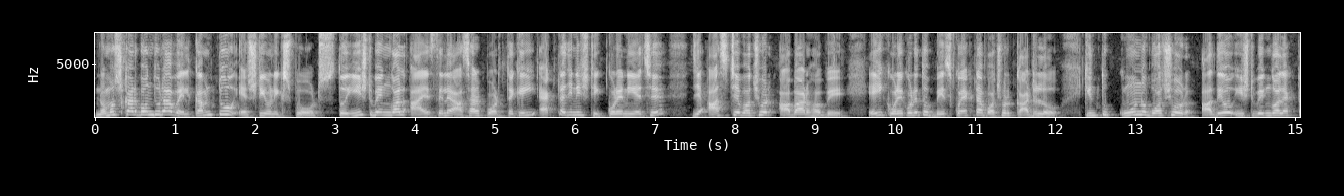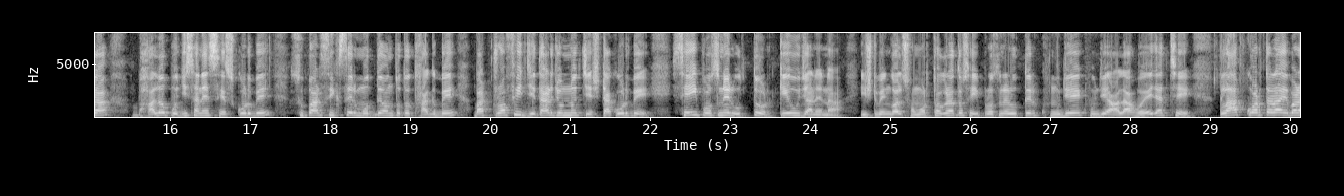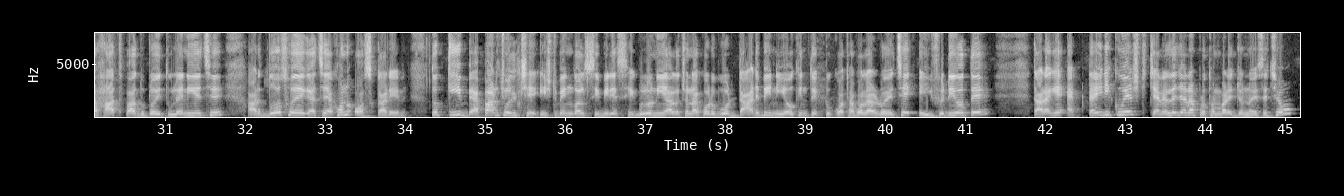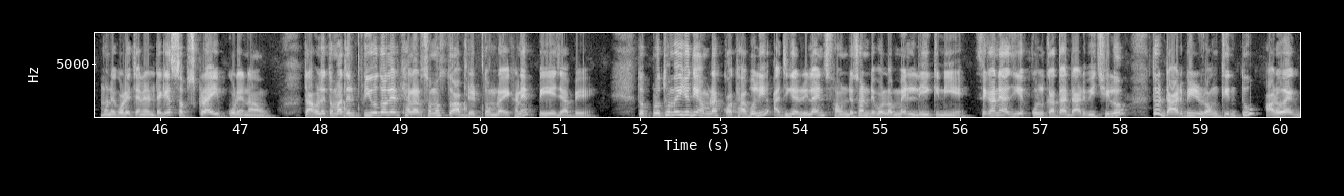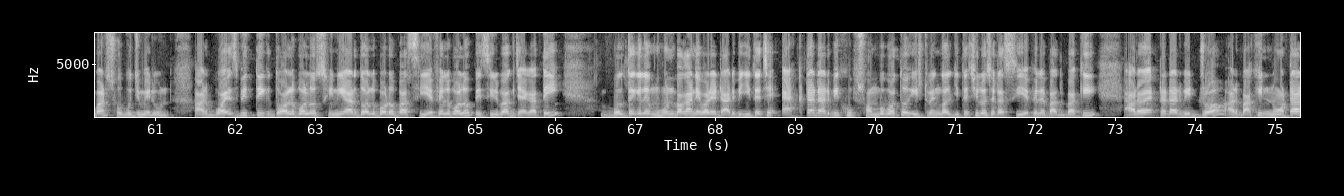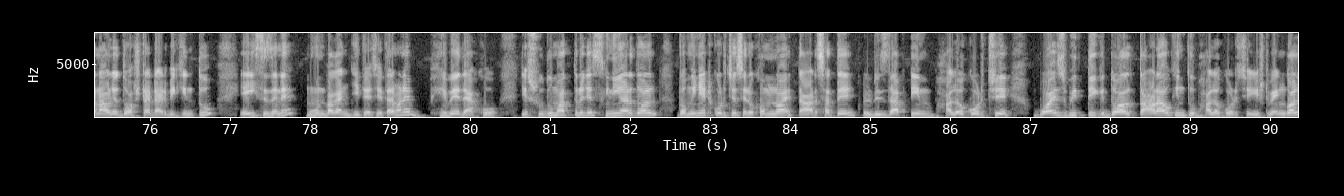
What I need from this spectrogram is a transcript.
নমস্কার বন্ধুরা welcome to এসটিউনিক স্পোর্টস তো ইস্ট বেঙ্গল আইএসএলে আসার পর থেকেই একটা জিনিস ঠিক করে নিয়েছে যে আসছে বছর আবার হবে। এই করে করে তো বেশ কয়েকটা বছর কাটলো, কিন্তু কোন বছর আদেও ইস্ট বেঙ্গল একটা ভালো পজিশানে শেষ করবে সুপার সিক্সের মধ্যে অন্তত থাকবে বা ট্রফি জেতার জন্য চেষ্টা করবে, সেই প্রশ্নের উত্তর কেউ জানে না। ইস্টবেঙ্গল সমর্থকরা তো সেই প্রশ্নের উত্তর খুঁজে খুঁজে আলা হয়ে যাচ্ছে। ক্লাব কর্তারা এবার হাত পা দুটোই তুলে নিয়েছে আর দোষ হয়ে গেছে এখন অস্কারের। তো কি ব্যাপার চলছে? ইস্টবেঙ্গল শিবিরে সেগুলো নিয়ে আলোচনা করব। ডার্বি নিয়েও কিন্তু একটু কথা বলার রয়েছে এই ভিডিওতে। তার আগে একটাই রিকোয়েস্ট চ্যানেলে যারা প্রথমবারের জন্য এসেছ, মনে করে চ্যানেলটাকে সাবস্ক্রাইব করে নাও। তাহলে তোমাদের প্রিয় দলের খেলার সমস্ত আপডেট তোমরা এখানে পেয়ে যাবে। তো প্রথমেই যদি আমরা কথা বলি আজকে রিলায়েন্স ফাউন্ডেশন ডেভেলপমেন্ট লিগ নিয়ে, সেখানে আজকে কলকাতা ডার্বি ছিল, তো ডার্বির রং কিন্তু আরও একবার সবুজ মেরুন। আর বয়স ভিত্তিক দল বলো সিনিয়র দল বলো বা সিএফএল বলো, বেশিরভাগ জায়গাতেই বলতে গেলে মোহনবাগান এবারে ডার্বি জিতেছে। একটা ডার্বি খুব সম্ভবত ইস্টবেঙ্গল জিতেছিল, সেটা সিএফএলে বাদ বাকি আরও একটা ডার্বি ড্র আর বাকি নটা না হলে দশটা ডার্বি কিন্তু এই সিজনে মোহনবাগান জিতেছে। তার মানে ভেবে দেখো যে শুধুমাত্র যে সিনিয়র দল ডমিনেট করছে সেরকম নয়, তার সাথে রিজার্ভ টিম ভালো করছে বয়স ভিত্তিক দল তারাও কিন্তু ভালো করছে। ইস্টবেঙ্গল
